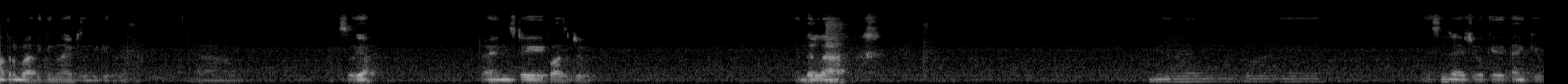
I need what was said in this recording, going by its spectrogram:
മാത്രം ബാധിക്കുന്നതായിട്ട് ചിന്തിക്കരുത്. So yeah try and stay positive എന്തല്ല? ഞാൻ മെസ്സേജ് അയച്ചു. Okay thank you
